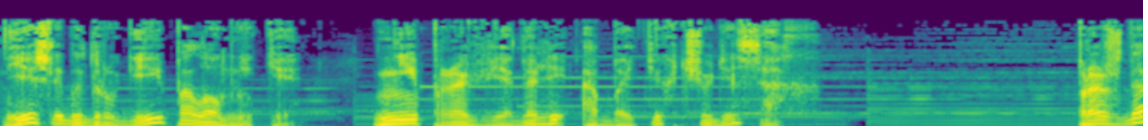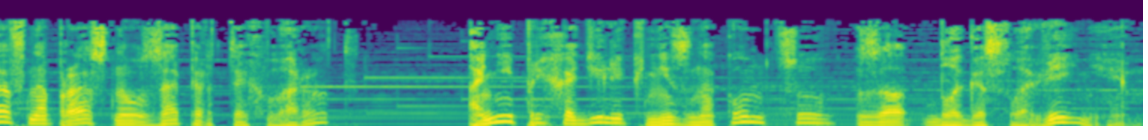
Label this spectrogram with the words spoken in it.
если бы другие паломники не проведали об этих чудесах. Прождав напрасно у запертых ворот, они приходили к незнакомцу за благословением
